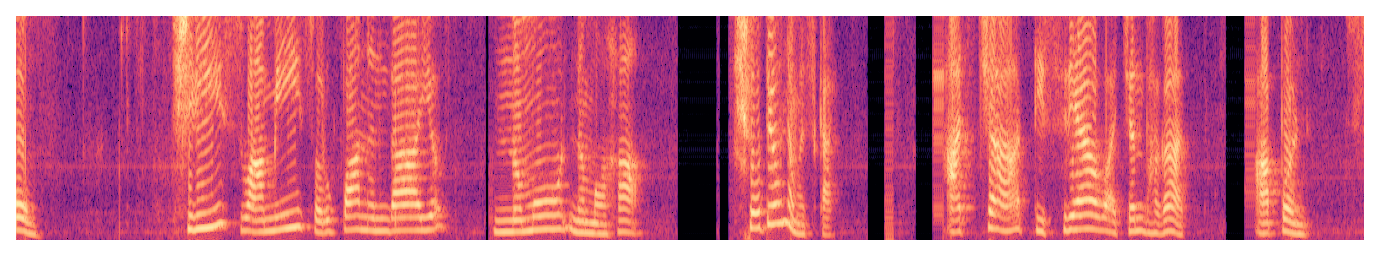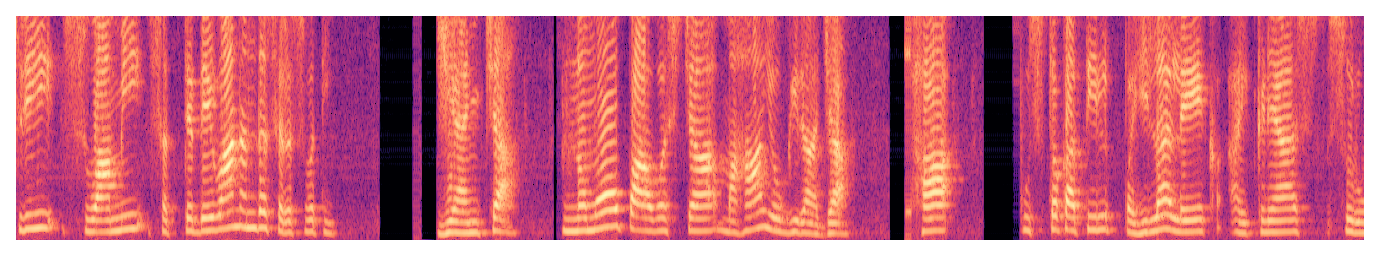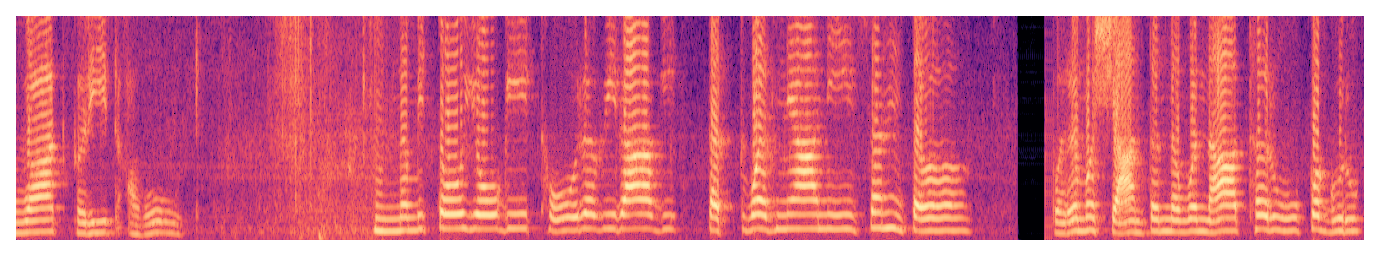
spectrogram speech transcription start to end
ओम। श्री स्वामी स्वरूपानंदाय नमो नमहा श्रोतेव नमस्कार। आजच्या तिसऱ्या वाचन भागात आपण श्री स्वामी सत्यदेवानंद सरस्वती यांच्या नमो पावसच्या महायोगी राजा हा पुस्तकातील पहिला लेख ऐकण्यास सुरुवात करीत आहोत. नमितो योगी थोर विरागी तत्वज्ञानी संत. परमशांत नवनाथ रूप गुरु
